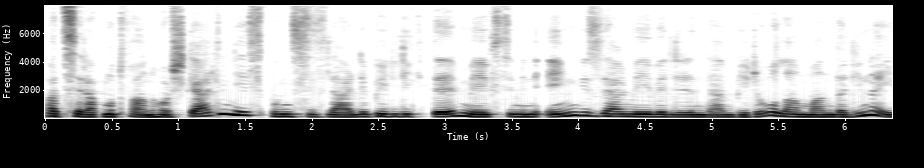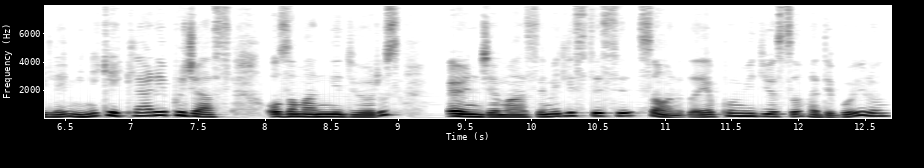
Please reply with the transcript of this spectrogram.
Patserap Mutfağı'na hoş geldiniz. Bugün sizlerle birlikte mevsimin en güzel meyvelerinden biri olan mandalina ile mini kekler yapacağız. O zaman ne diyoruz? Önce malzeme listesi, sonra da yapım videosu. Hadi buyurun.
